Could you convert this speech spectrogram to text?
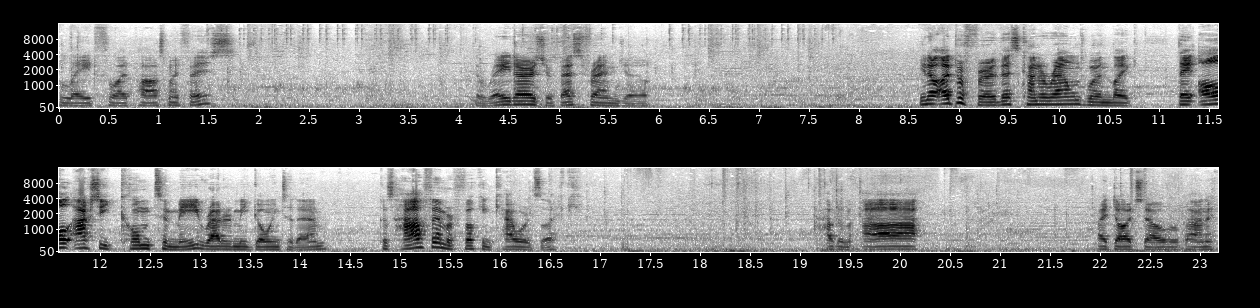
blade fly past my face. The radar's your best friend, Joe. You know, I prefer this kind of round when, like, they all actually come to me rather than me going to them. Because half of them are fucking cowards, like. How do I... Ah! I dodged out of a panic.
